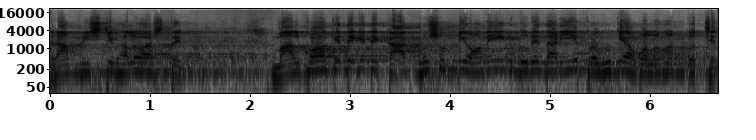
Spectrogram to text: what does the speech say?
রাম মিষ্টি ভালোবাসতেন মালপোয়া খেতে খেতে কাকভূষণটি অনেক দূরে দাঁড়িয়ে প্রভুকে অবলম্বন করছেন।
